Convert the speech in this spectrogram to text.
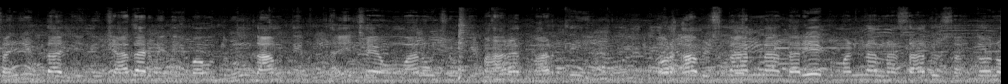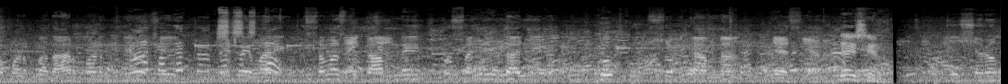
સંજીવદાસજીની ચાદર વિધિ બહુ ધૂમધામથી થઈ છે. હું માનું છું કે ભારત ભારતી ઓર આ વિસ્તારના દરેક મંડળના સાધુ સંતોનો પણ પદાર્પણ થયો છે. એટલે મારી સમસ્ત ગામને તો સંજીવદાસજી ખૂબ ખૂબ શુભકામના. જય સિયારામ શરમ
